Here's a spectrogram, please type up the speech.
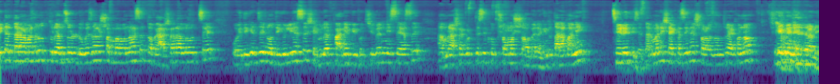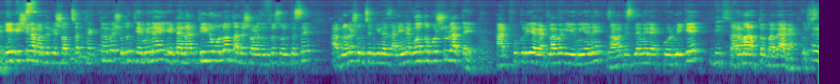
এটা দ্বারা আমাদের উত্তরাঞ্চল ডুবে যাওয়ার সম্ভাবনা আছে তবে আশার আলো হচ্ছে ওইদিকে যে নদীগুলি আছে সেগুলোর পানি বিপদ শিবের নিচে আছে। আমরা আশা করতেছি খুব সমস্যা হবে না কিন্তু তারা পানি ছেড়ে দিছে। তার মানে শেখ হাসিনার ষড়যন্ত্র এখনও থেমে নেই। এই বিষয়ে আমাদেরকে সচ্ছাদ থাকতে হবে। শুধু থেমে নাই এটা না তৃণমূলও তাদের ষড়যন্ত্র চলতেছে। আপনারা শুনছেন কিনা জানি না গত পরশু রাতে হাটপুকুরিয়া গাটলাবাগ ইউনিয়নে জামাত ইসলামের এক কর্মীকে তারা মারাত্মক ভাবে আঘাত করছে।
